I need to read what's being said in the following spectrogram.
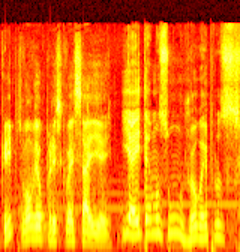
Crypto. Vamos ver o preço que vai sair aí. E aí temos um jogo aí pros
